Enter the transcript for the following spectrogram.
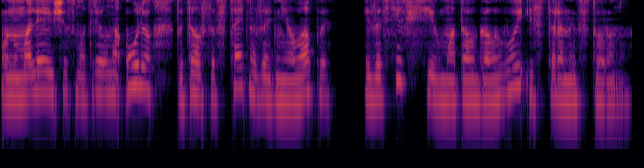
Он умоляюще смотрел на Олю, пытался встать на задние лапы, изо всех сил мотал головой из стороны в сторону.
